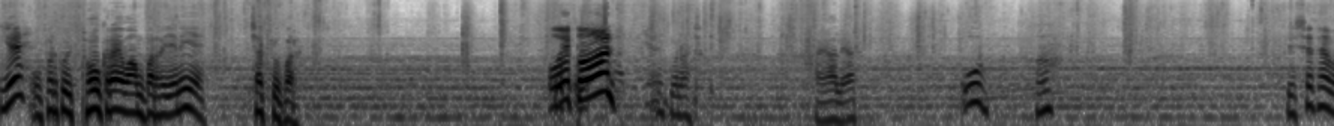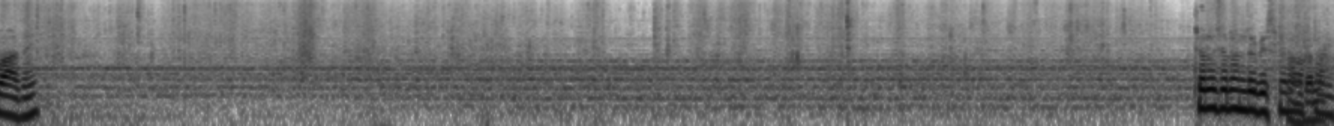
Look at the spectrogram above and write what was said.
ये? ऊपर कोई ठोक रहा है वहाँ पर ये नहीं है छत के ऊपर। ओए कौन? एक मिनट। ख्याल यार ओ हाँ? पीछे से आवाज़ आई चलो चलो अंदर बिस्मिल्लाह हाँ,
